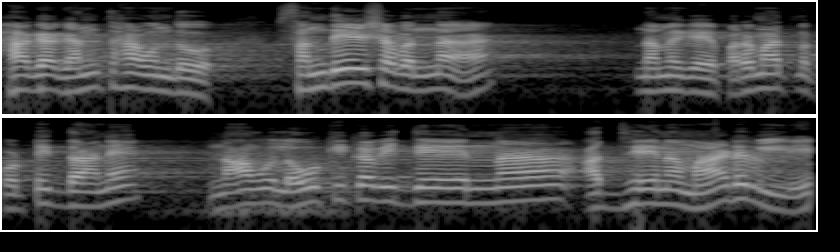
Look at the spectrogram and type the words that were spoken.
ಹಾಗಾಗಿ ಅಂತಹ ಒಂದು ಸಂದೇಶವನ್ನು ನಮಗೆ ಪರಮಾತ್ಮ ಕೊಟ್ಟಿದ್ದಾನೆ. ನಾವು ಲೌಕಿಕ ವಿದ್ಯೆಯನ್ನು ಅಧ್ಯಯನ ಮಾಡಿರಲಿ,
